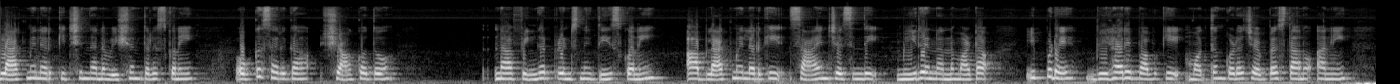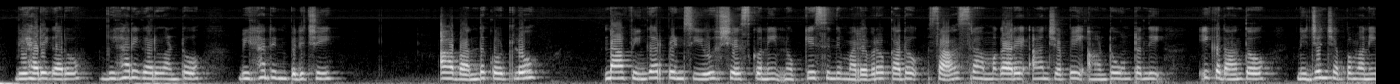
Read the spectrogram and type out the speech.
బ్లాక్మెయిలర్కి ఇచ్చిందన్న విషయం తెలుసుకొని ఒక్కసారిగా షాకోతో నా ఫింగర్ ప్రింట్స్ని తీసుకొని ఆ బ్లాక్మెయిలర్కి సాయం చేసింది మీరేనన్నమాట. ఇప్పుడే బిహారీ బాబుకి మొత్తం కూడా చెప్పేస్తాను అని విహారీ గారు విహారీ గారు అంటూ విహారీని పిలిచి ఆ వంద కోట్లు నా ఫింగర్ ప్రింట్స్ యూజ్ చేసుకొని నొక్కేసింది మరెవరో కాదు సహస్ర అమ్మగారే అని చెప్పి అంటూ ఉంటుంది. ఇక దాంతో నిజం చెప్పమని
